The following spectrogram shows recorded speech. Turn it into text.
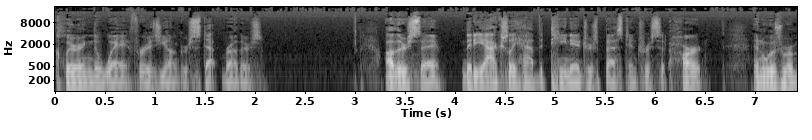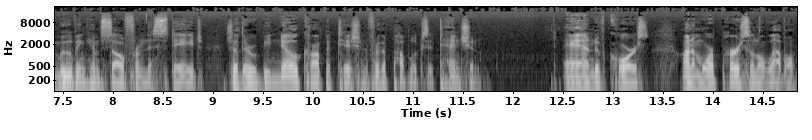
clearing the way for his younger stepbrothers? Others say that he actually had the teenager's best interests at heart and was removing himself from the stage so there would be no competition for the public's attention. And, of course, on a more personal level,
